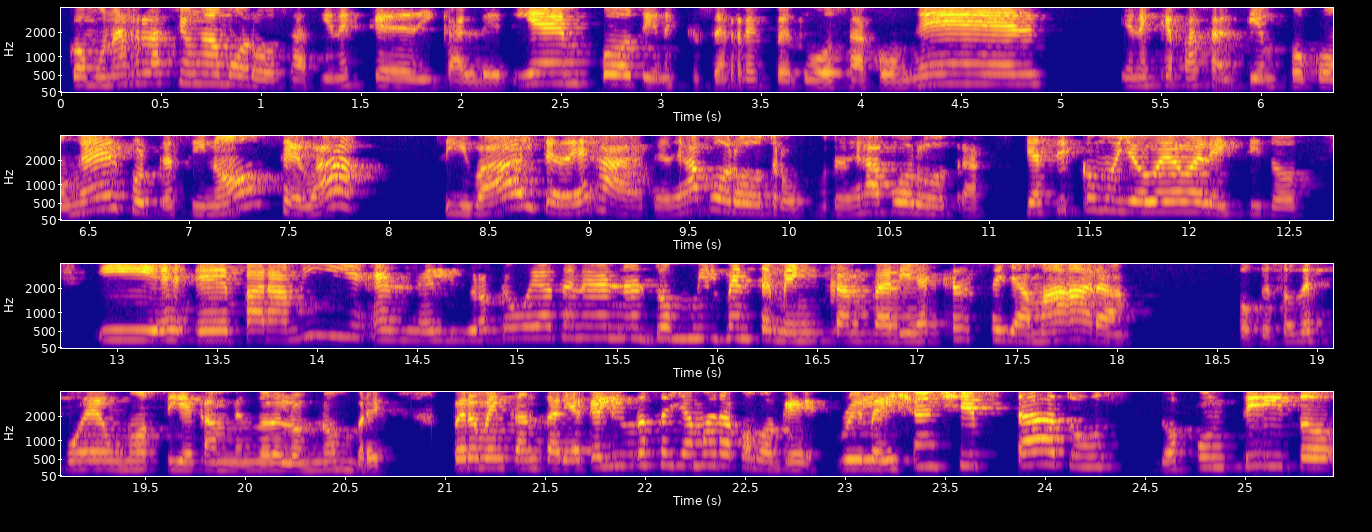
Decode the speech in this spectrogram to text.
como una relación amorosa. Tienes que dedicarle tiempo, tienes que ser respetuosa con él, tienes que pasar tiempo con él, porque si no, se va si va y te deja, te deja por otro, o te deja por otra. Y así es como yo veo el éxito. Y eh, eh, para mí, el, el, libro que voy a tener en el 2020 me encantaría que se llamara, porque eso después uno sigue cambiándole los nombres, pero me encantaría que el libro se llamara como que Relationship Status, dos puntitos,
